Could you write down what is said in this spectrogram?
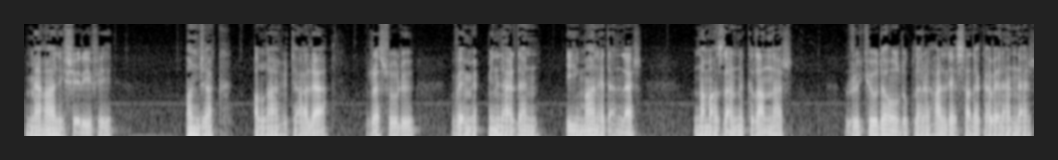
meali şerifi ancak Allahü Teala Resulü ve müminlerden iman edenler namazlarını kılanlar rükûda oldukları halde sadaka verenler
